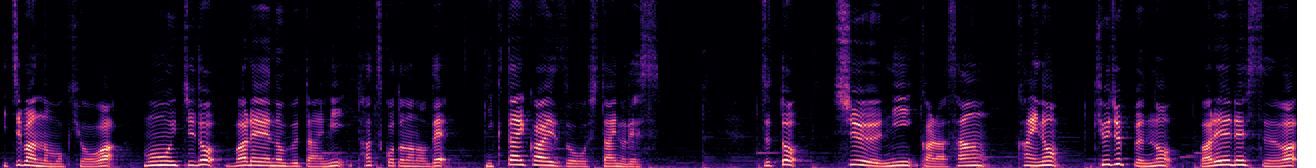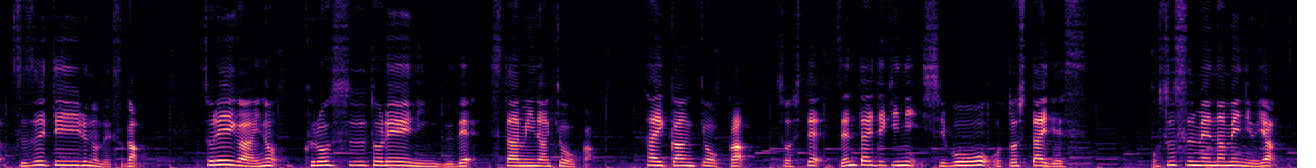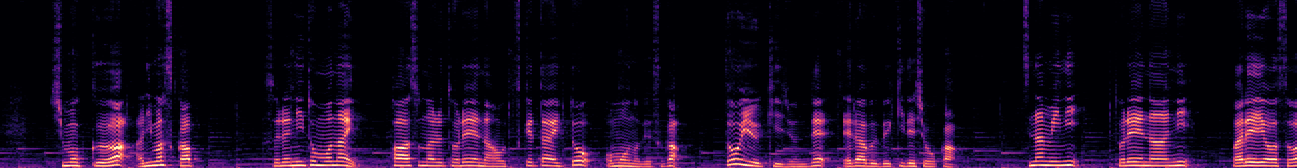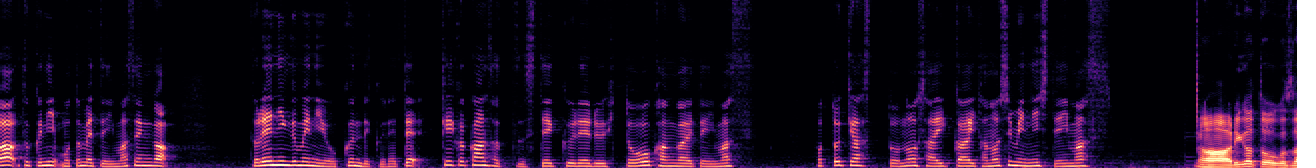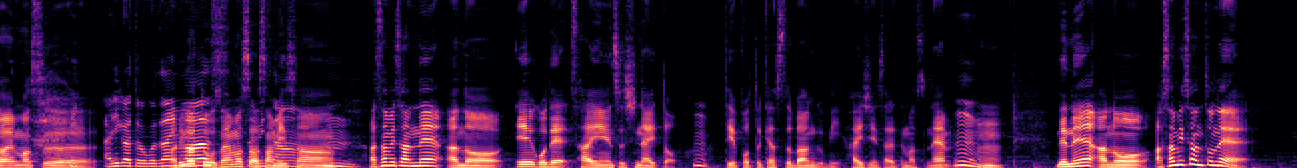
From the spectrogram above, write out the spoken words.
一番の目標はもう一度バレエの舞台に立つことなので肉体改造をしたいのです。ずっと週2から3回の90分のバレエレッスンは続いているのですがそれ以外のクロストレーニングでスタミナ強化体幹強化そして全体的に脂肪を落としたいです。おすすめなメニューや種目はありますか？それに伴いパーソナルトレーナーをつけたいと思うのですがどういう基準で選ぶべきでしょうか？ちなみにトレーナーにバレエ要素は特に求めていませんがトレーニングメニューを組んでくれて経過観察してくれる人を考えています。ポッドキャストの再開楽しみにしています、あーありがとうございます、はいありがとうございますありがとうございますあさみさん。うん。あさみさんねあの英語でサイエンスしないとうん。っていうポッドキャスト番組配信されてますね。うん。でねあのあさみさんとね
